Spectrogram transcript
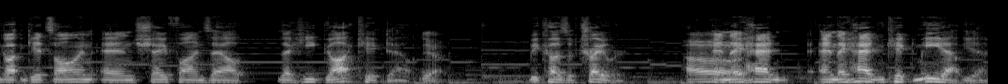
got gets on and shay finds out that he got kicked out Yeah. because of trailer Oh. and they hadn't and they hadn't kicked me out yet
